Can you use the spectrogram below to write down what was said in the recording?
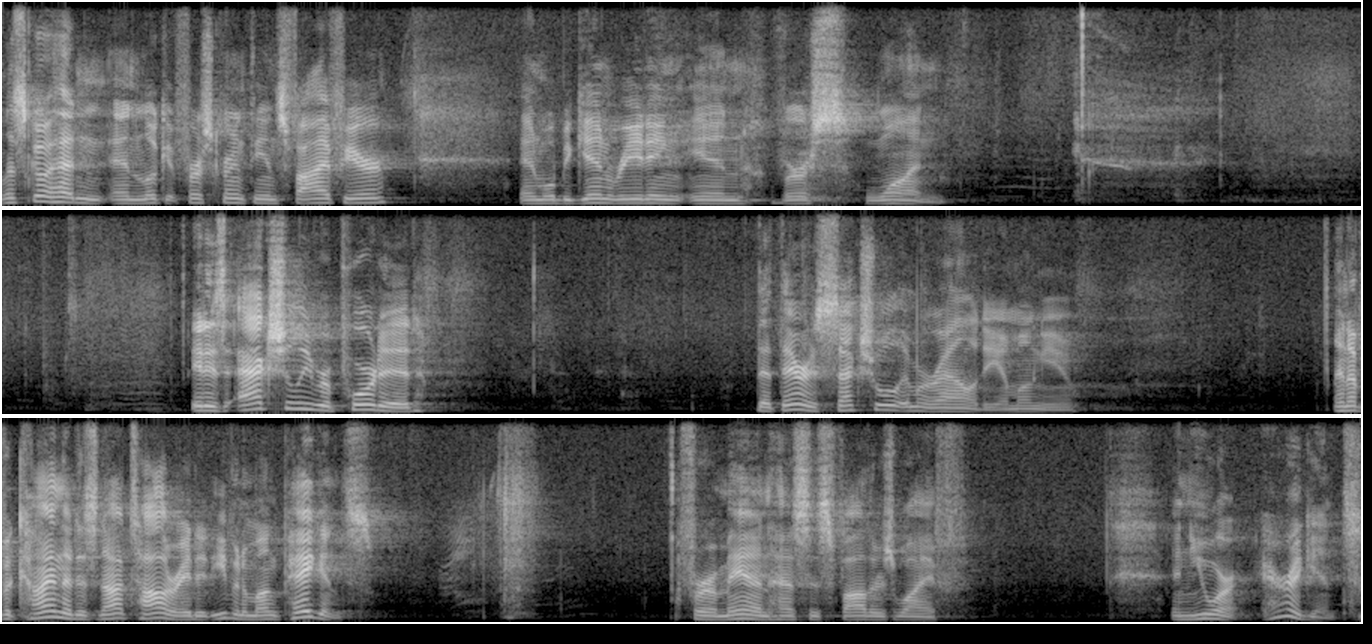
Let's go ahead and, and look at 1 Corinthians 5 here, and we'll begin reading in verse 1. It is actually reported that there is sexual immorality among you, and of a kind that is not tolerated even among pagans. For a man has his father's wife, and you are arrogant.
